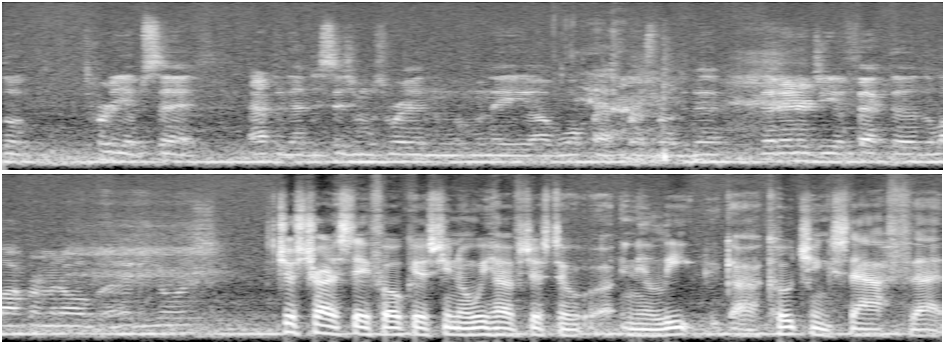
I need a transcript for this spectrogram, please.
looked pretty upset after that decision was read and when they uh, walked past press row. Did that, that energy affect the, the locker room at all ahead of yours? Just try to stay focused. You know, we have just a, an elite uh, coaching staff that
